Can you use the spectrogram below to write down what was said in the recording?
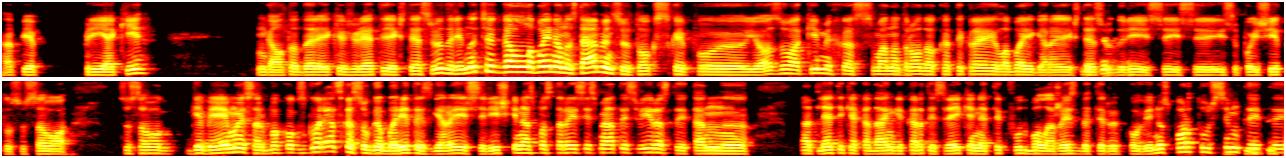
apie priekį. Gal tada reikia žiūrėti į aikštės vidurį. Nu, čia gal labai nenustebinsiu, toks kaip e, Jozu Akimichas, man atrodo, kad tikrai labai gerai aikštės mhm. vidurį įsi, įsi, įsipaišytų su savo, su savo gebėjimais, arba koks Goreckas su gabaritais gerai išsiriškinęs pastaraisiais metais vyras, tai ten e, atletikė, kadangi kartais reikia ne tik futbolą žaisti, bet ir kovinių sportų užsimti, tai,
